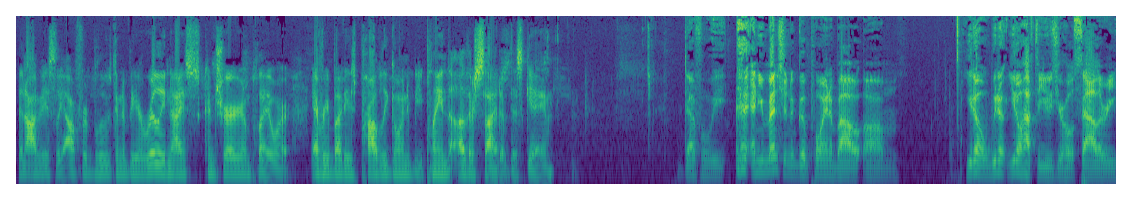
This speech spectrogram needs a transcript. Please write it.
then obviously Alfred Blue is going to be a really nice contrarian play where everybody is probably going to be playing the other side of this game. Definitely, and you mentioned a good point about um, you don't we don't you don't have to use your whole salary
